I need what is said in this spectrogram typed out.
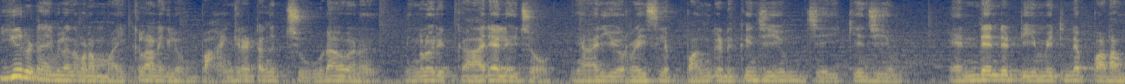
ഈ ഒരു ടൈമിൽ നമ്മുടെ മൈക്കിളാണെങ്കിലും ഭയങ്കരമായിട്ട് അങ്ങ് ചൂടാവാണ് നിങ്ങളൊരു കാര്യം ആലോചിച്ചോ? ഞാൻ ഈ ഒരു റേസിൽ പങ്കെടുക്കുകയും ചെയ്യും ജയിക്കുകയും ചെയ്യും. എന്റെ എന്റെ ടീംമേറ്റിന്റെ പടം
